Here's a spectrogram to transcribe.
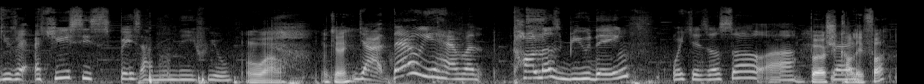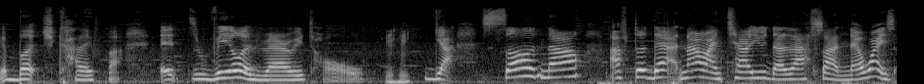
you can actually see space underneath you. Oh wow. Okay. Yeah, there we have a tallest building, which is also uh, Burj very- Khalifa? Burj Khalifa. Its view is very tall. Mhm. Yeah. So now, after that, now I tell you the last one. That one is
